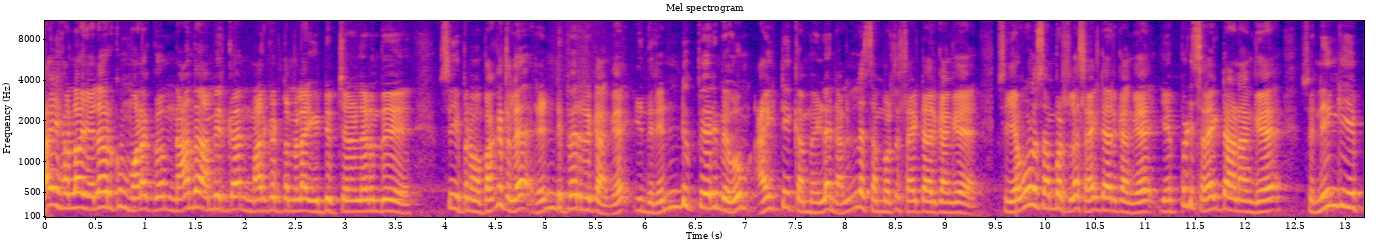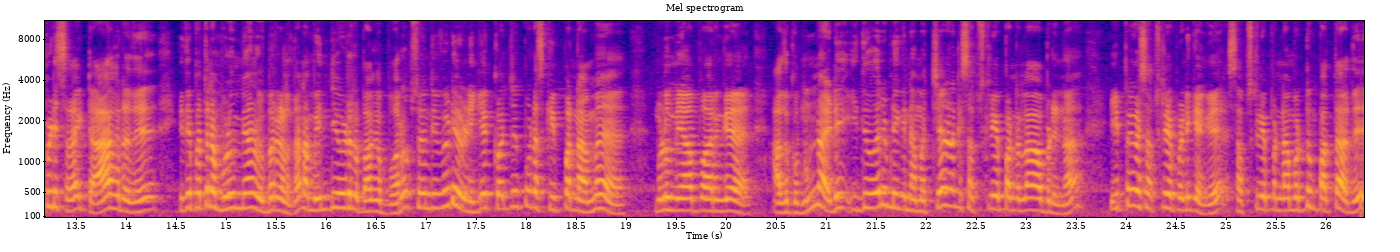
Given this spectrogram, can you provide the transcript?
ஹாய் ஹலோ எல்லாருக்கும் வணக்கம். நான் தான் அமீர் கான் மார்க்கெட் தமிழா யூடியூப் சேனல்ல இருந்து. ஸோ இப்போ நம்ம பக்கத்தில் ரெண்டு பேர் இருக்காங்க. இந்த ரெண்டு பேருமேவும் ஐடி கம்பெனியில் நல்ல சம்பளத்தில் செலக்ட் ஆயிருக்காங்க. ஸோ எவ்வளோ சம்பளத்தில் செலக்ட் ஆயிருக்காங்க? எப்படி செலக்ட் ஆனாங்க? ஸோ நீங்கள் எப்படி செலக்ட் ஆகிறது? இதை பற்றின முழுமையான விவரங்களை தான் நம்ம இந்த வீடியோவில் பார்க்க போகிறோம் ஸோ இந்த வீடியோ நீங்கள் கொஞ்சம் கூட ஸ்கிப் பண்ணாமல் முழுமையாக பாருங்கள் அதுக்கு முன்னாடி இதுவரை நீங்கள் நம்ம சேனலுக்கு சப்ஸ்கிரைப் பண்ணலாம் அப்படின்னா இப்போவே சப்ஸ்கிரைப் பண்ணிக்கோங்க. சப்ஸ்கிரைப் பண்ணால் மட்டும் பத்தாது.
